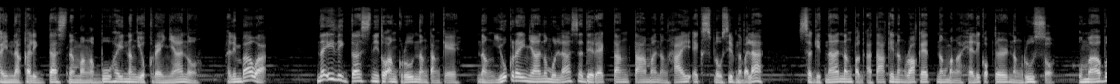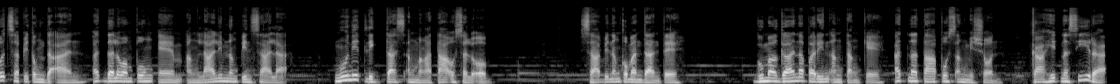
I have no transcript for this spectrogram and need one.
ay nakaligtas ng mga buhay ng Ukrainyano. Halimbawa, nailigtas nito ang crew ng tangke ng Ukrainyano mula sa direktang tama ng high explosive na bala sa gitna ng pag-atake ng rocket ng mga helicopter ng Ruso. Umabot sa 700 at 20 m ang lalim ng pinsala, ngunit ligtas ang mga tao sa loob. Sabi ng komandante, gumagana pa rin ang tangke at natapos ang misyon. Kahit nasira,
